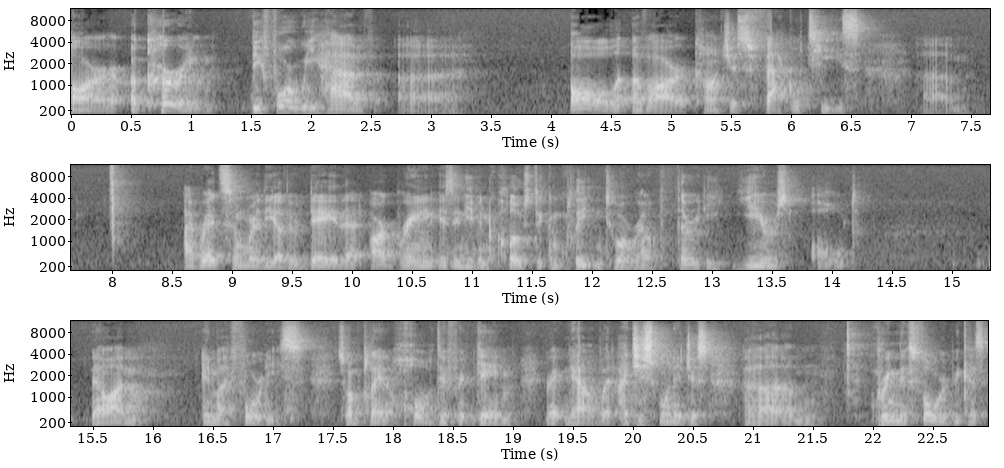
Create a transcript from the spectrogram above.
are occurring before we have uh, all of our conscious faculties. Um, I read somewhere the other day that our brain isn't even close to complete until around 30 years old. Now I'm in my 40s, so I'm playing a whole different game right now, but I just want to just um, bring this forward because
